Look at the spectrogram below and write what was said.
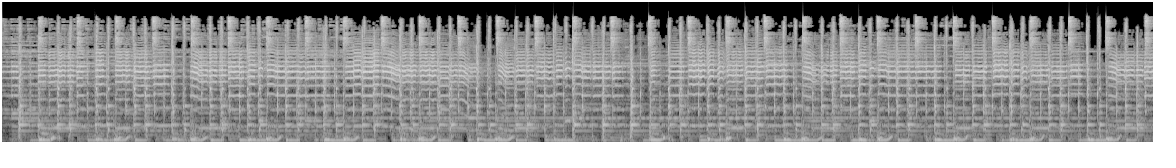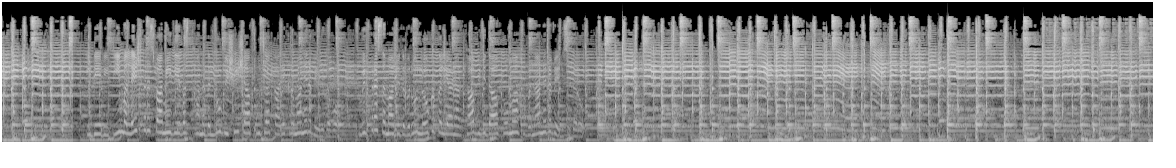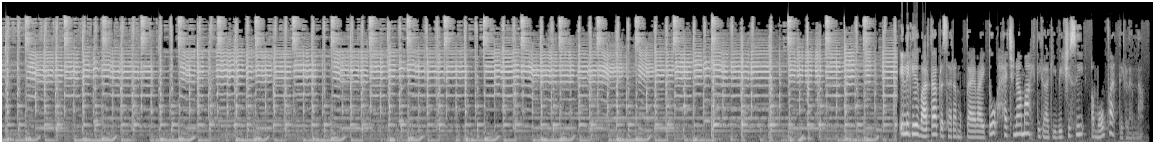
ಮಲ್ಲೇಶ್ವರ ಸ್ವಾಮಿ ದೇವಸ್ಥಾನದಲ್ಲೂ ವಿಶೇಷ ಪೂಜಾ ಕಾರ್ಯಕ್ರಮ ನೆರವೇರಿದವು. ವಿಪ್ರ ಸಮಾಜದವರು ಲೋಕ ಕಲ್ಯಾಣಾರ್ಥ ವಿವಿಧ ಹೋಮ ಹವನ ನೆರವೇರಿಸಿದರು. ಇಲ್ಲಿಗೆ ವಾರ್ತಾ ಪ್ರಸಾರ ಮುಕ್ತಾಯವಾಯಿತು. ಹೆಚ್ಚಿನ ಮಾಹಿತಿಗಾಗಿ ವೀಕ್ಷಿಸಿ ಅಮೋಘ್ ವಾರ್ತೆಗಳನ್ನು.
